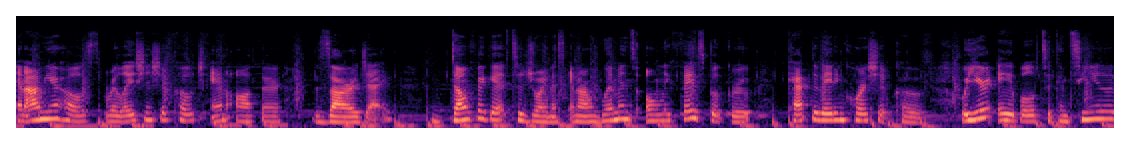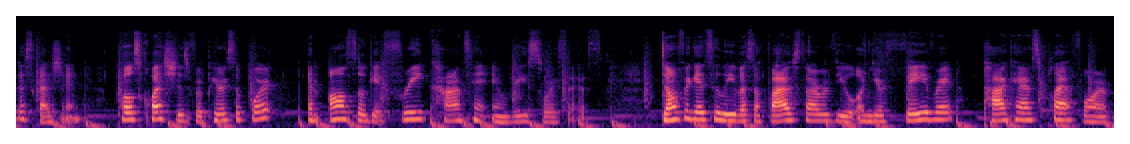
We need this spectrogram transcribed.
And I'm your host, relationship coach, and author, Zara J. Don't forget to join us in our women's only Facebook group, Captivating Courtship Code, where you're able to continue the discussion, post questions for peer support, and also get free content and resources. Don't forget to leave us a five star review on your favorite podcast platform.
